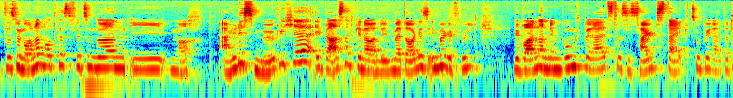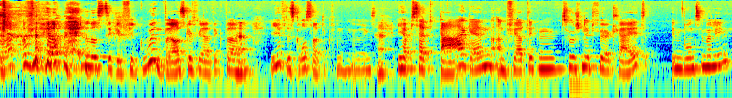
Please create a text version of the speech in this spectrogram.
das mit einem anderen Podcast viel zu tun. Ich mache alles Mögliche. Ich weiß nicht genau, mein Tag ist immer gefüllt. Wir waren an dem Punkt bereits, dass ich Salzteig zubereitet habe und wir lustige Figuren draus gefertigt haben. Ja. Ich habe das großartig gefunden übrigens. Ja. Ich habe seit Tagen einen fertigen Zuschnitt für ein Kleid im Wohnzimmer liegen,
